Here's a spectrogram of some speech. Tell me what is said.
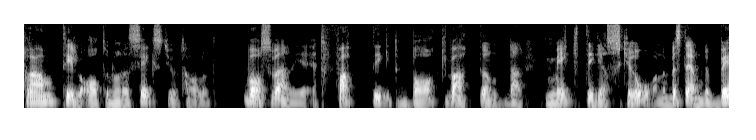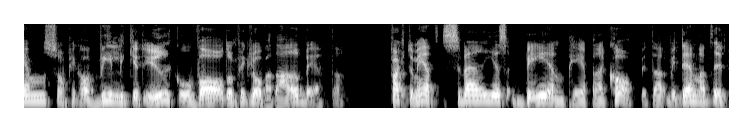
Fram till 1860-talet var Sverige ett fattigt bakvatten där mäktiga skrån bestämde vem som fick ha vilket yrke och var de fick lov att arbeta. Faktum är att Sveriges BNP per capita vid denna tid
